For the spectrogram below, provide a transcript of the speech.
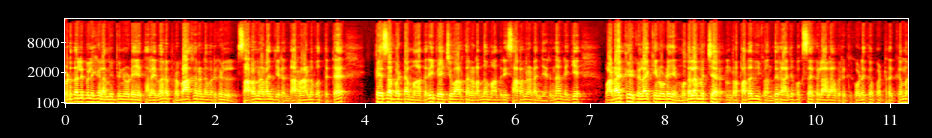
விடுதலை புலிகள் அமைப்பினுடைய தலைவர் பிரபாகரன் அவர்கள் சரணடைஞ்சிருந்தார் ராணுவத்திட்ட. பேசப்பட்ட மாதிரி பேச்சுவார்த்தை நடந்த மாதிரி சரணடைஞ்சிருந்தா அன்றைக்கி வடக்கு கிழக்கினுடைய முதலமைச்சர் என்ற பதவி வந்து ராஜபக்சர்களால் அவருக்கு கொடுக்கப்பட்டிருக்கும்.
